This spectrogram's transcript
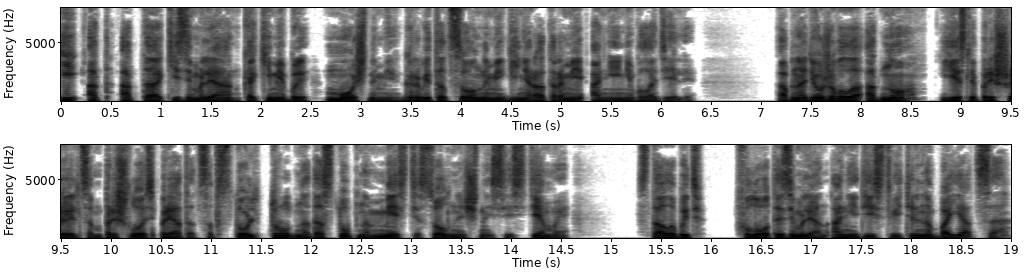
и от атаки землян, какими бы мощными гравитационными генераторами они не владели. Обнадеживало одно если пришельцам пришлось прятаться в столь труднодоступном месте Солнечной системы, стало быть, флота землян они действительно боятся.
